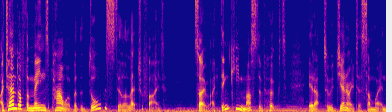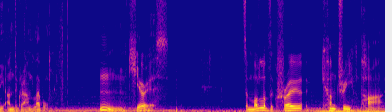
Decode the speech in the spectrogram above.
I turned off the mains power, but the door was still electrified. So, I think he must have hooked it up to a generator somewhere in the underground level. Hmm, curious. It's a model of the Crow Country Park.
